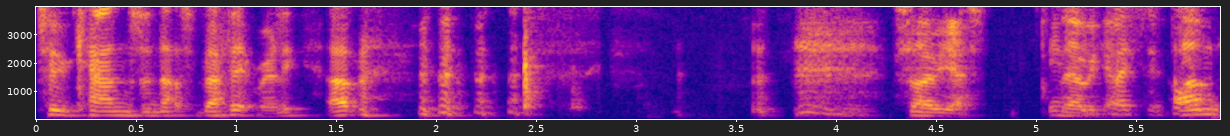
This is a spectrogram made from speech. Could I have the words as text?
two cans, and that's about it, really. Um, so yes, there we go. Um,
